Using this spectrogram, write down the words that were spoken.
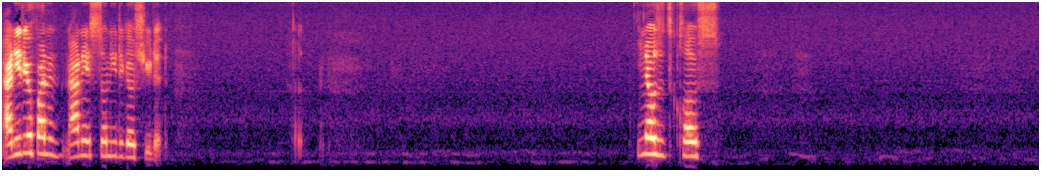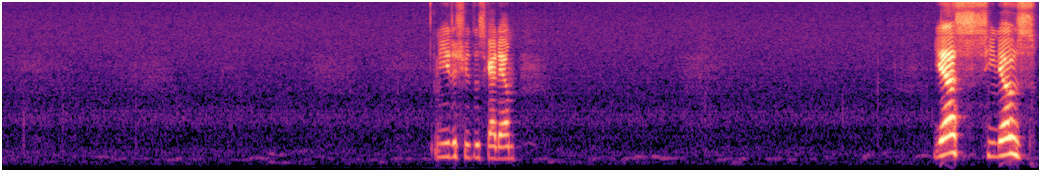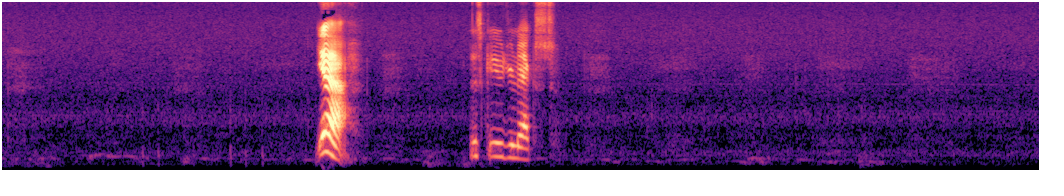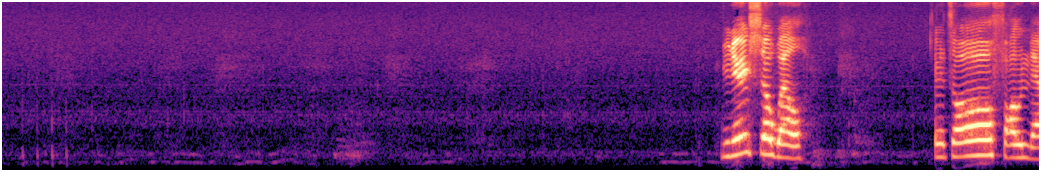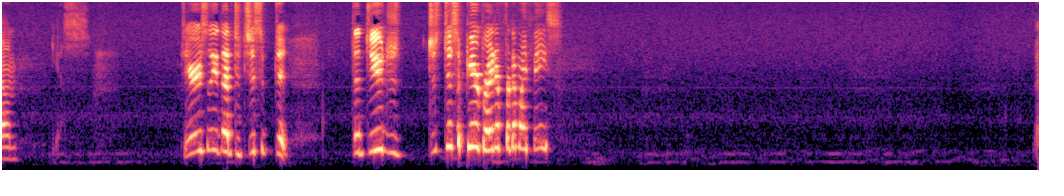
I need to go find it. I need, still need to go shoot it. He knows it's close. Need to shoot this guy down. Yes, he knows. Yeah. This dude, you're next. You're doing so well. And it's all falling down. Seriously, that just the dude just, just disappeared right in front of my face.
